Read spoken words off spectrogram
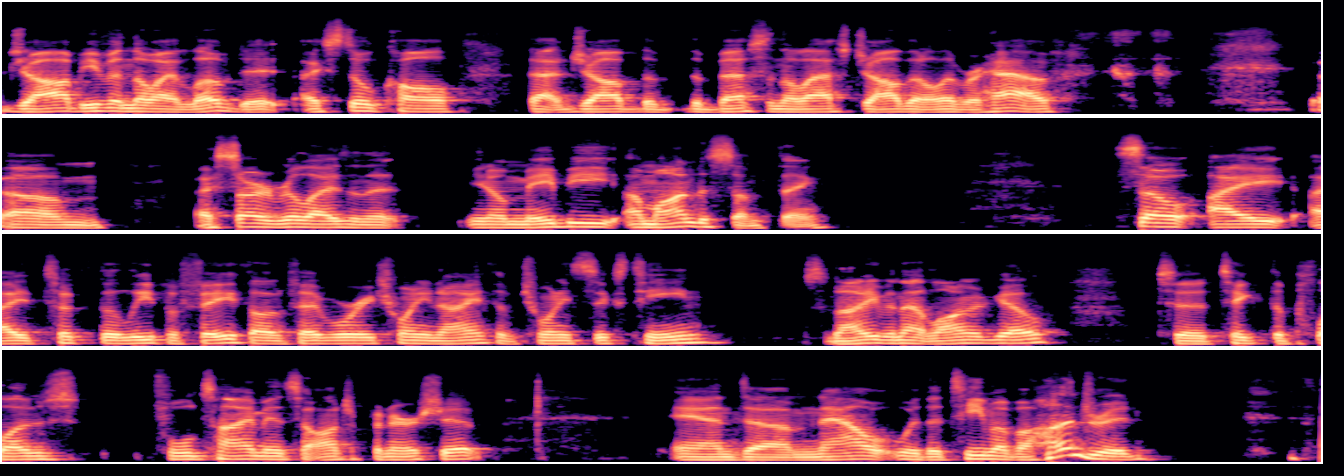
job, even though I loved it, I still call that job the, the best and the last job that I'll ever have. um, I started realizing that, you know, maybe I'm onto something. So I I took the leap of faith on February 29th of 2016. So not even that long ago to take the plunge full time into entrepreneurship and um, now with a team of 100,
